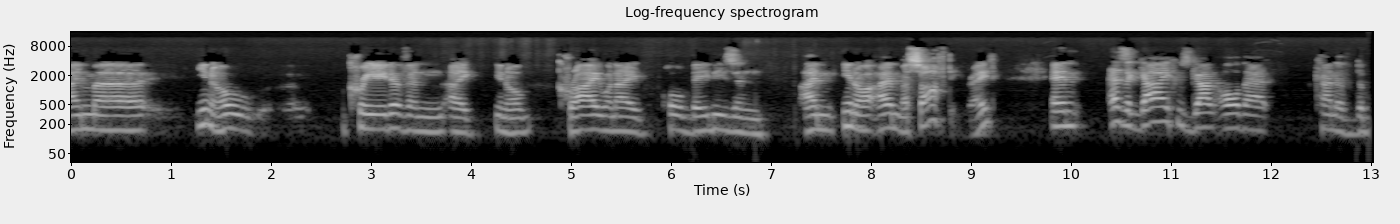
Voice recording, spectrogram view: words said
I'm, uh, you know, creative and I, you know, cry when I hold babies and I'm, you know, I'm a softy, right? And as a guy who's got all that kind of the,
